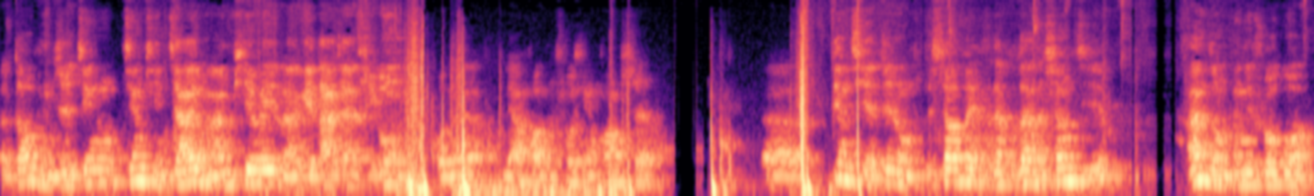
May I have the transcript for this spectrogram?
呃高品质精精品家用 MPV 来给大家提供我们良好的出行方式。呃，并且这种消费还在不断的升级。安总曾经说过，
